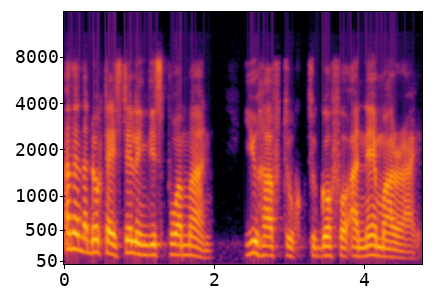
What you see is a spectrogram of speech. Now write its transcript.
And then the doctor is telling this poor man, you have to, to go for an MRI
